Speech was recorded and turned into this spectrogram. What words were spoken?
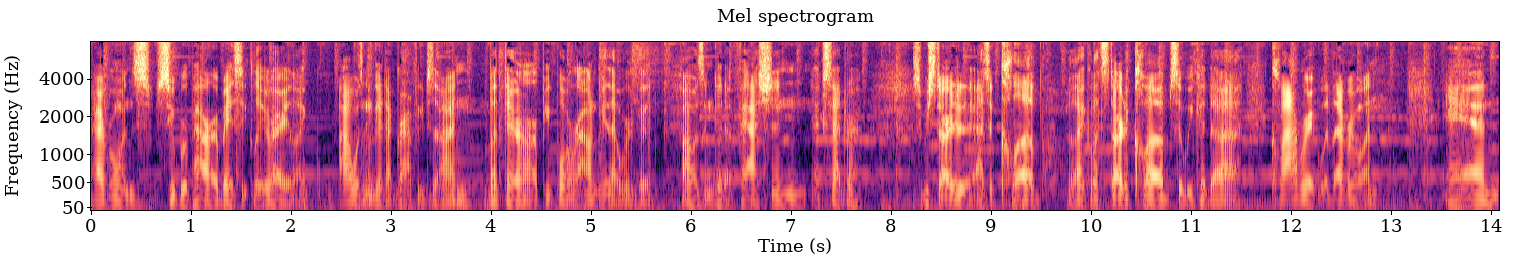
everyone's superpower basically, right? Like I wasn't good at graphic design, but there are people around me that were good. I wasn't good at fashion, etc. So we started it as a club. We're like, let's start a club so we could uh, collaborate with everyone. And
